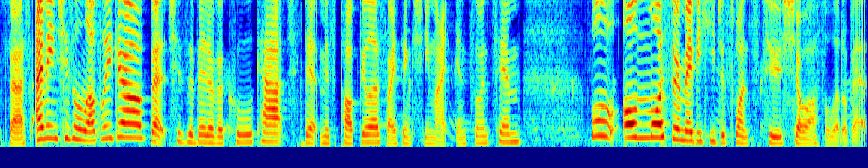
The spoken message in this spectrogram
first. I mean, she's a lovely girl, but she's a bit of a cool cat. She's a bit mispopular, so I think she might influence him. Well, or more so maybe he just wants to show off a little bit.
